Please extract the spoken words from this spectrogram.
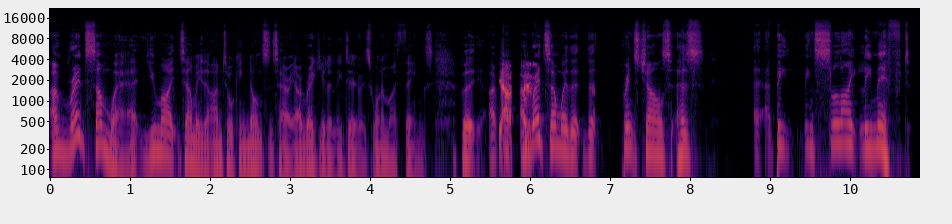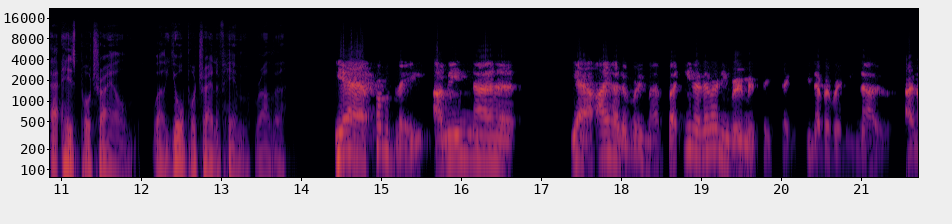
I read somewhere. You might tell me that I'm talking nonsense, Harry. I regularly do. It's one of my things. But I, Yeah, I, I read somewhere that, that Prince Charles has uh, been been slightly miffed at his portrayal. Well, your portrayal of him, rather. Yeah, probably. I mean, uh, yeah, I heard a rumor, but you know, they're only rumors. These things you never really know, and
